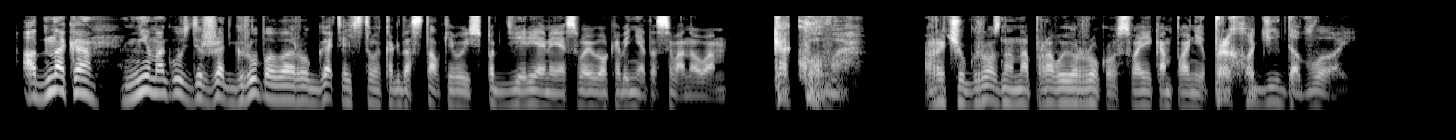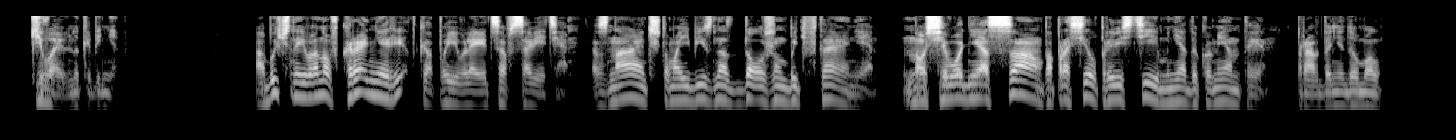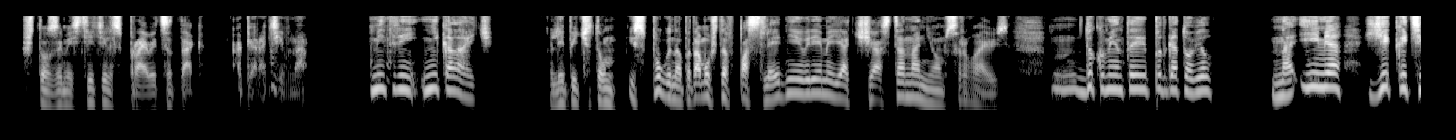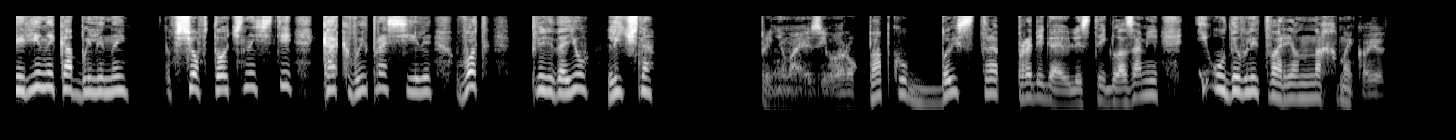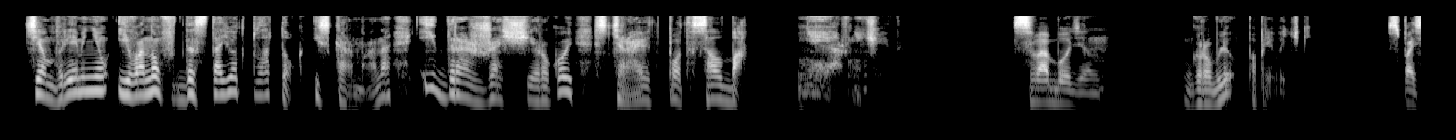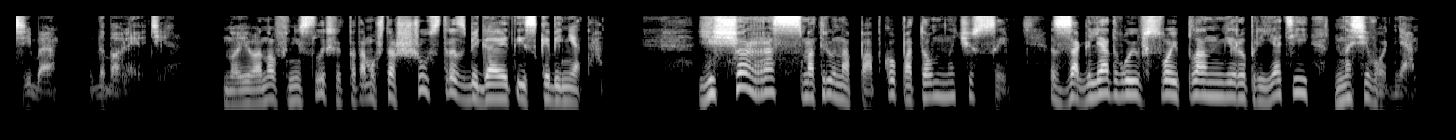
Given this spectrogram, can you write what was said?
Однако не могу сдержать грубого ругательства, когда сталкиваюсь под дверями своего кабинета с Ивановым. «Какого?» — рычу грозно на правую руку своей компании. «Проходи давай!» Киваю на кабинет. Обычно Иванов крайне редко появляется в совете. Знает, что мой бизнес должен быть в тайне. Но сегодня я сам попросил привести мне документы. Правда, не думал, что заместитель справится так оперативно. «Дмитрий Николаевич!» — лепечет он испуганно, потому что в последнее время я часто на нем срываюсь. «Документы подготовил. На имя Екатерины Кобылиной» все в точности, как вы просили. Вот, передаю лично». Принимая из его рук папку, быстро пробегаю листы глазами и удовлетворенно хмыкаю. Тем временем Иванов достает платок из кармана и дрожащей рукой стирает пот со лба. Нервничает. «Свободен». Грублю по привычке. «Спасибо», — добавляю тихо. Но Иванов не слышит, потому что шустро сбегает из кабинета. Еще раз смотрю на папку, потом на часы. Заглядываю в свой план мероприятий на сегодня.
